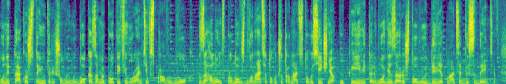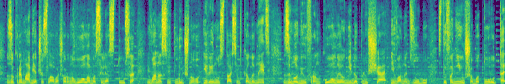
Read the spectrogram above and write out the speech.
Вони також стають речовими доказами проти фігурантів справи блок. Загалом, впродовж 12-14 січня у Києві та Львові заарештовують 19 дисидентів, зокрема В'ячеслава Чорновола, Василя Стуса, Івана Світличного, Ірину Стасів Калинець, Зиновію Франко, Леоніда Плюща, Івана Дзюбу, Стефанію Шабатуру та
